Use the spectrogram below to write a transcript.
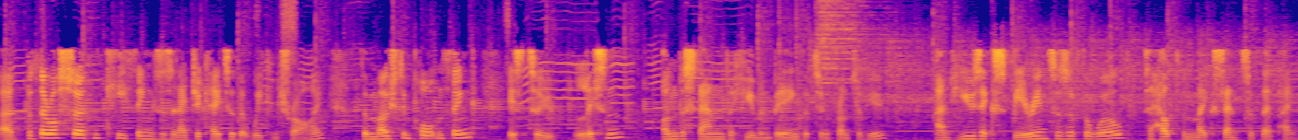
uh, but there are certain key things as an educator that we can try. The most important thing is to listen, understand the human being that's in front of you, and use experiences of the world to help them make sense of their pain.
